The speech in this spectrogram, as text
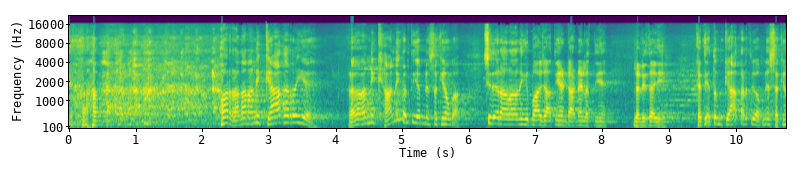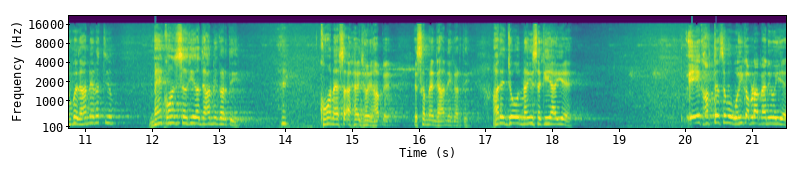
और राधा रानी क्या कर रही है? राधा रानी ख्याल नहीं करती अपने सखियों का। सीधे राधा रानी के पास जाती हैं, डांटने लगती हैं, ललिता जी, कहती हैं, तुम क्या करती हो? अपने सखियों का ध्यान नहीं रखती हो? मैं कौन सी सखी का ध्यान नहीं करती? है? कौन ऐसा है जो यहाँ पे इसका मैं ध्यान नहीं करती? अरे जो नई सखी आई है। एक हफ़्ते से वो वही कपड़ा पहनी हुई है।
